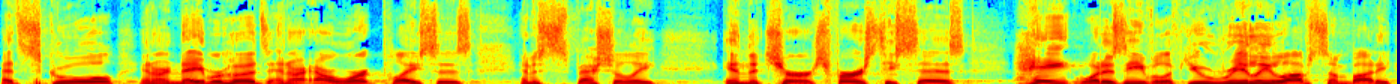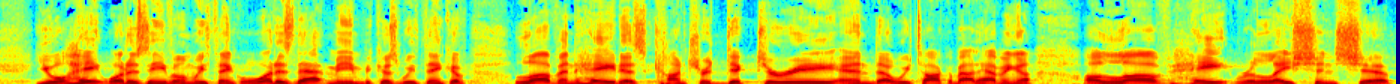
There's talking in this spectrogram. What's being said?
at school, in our neighborhoods, and our, our workplaces, and especially in the church. First, he says, hate what is evil. If you really love somebody, you will hate what is evil. And we think, well, what does that mean? Because we think of love and hate as contradictory, and uh, we talk about having a, a love hate relationship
